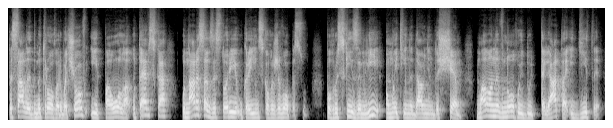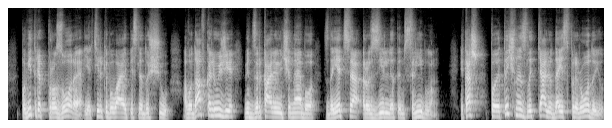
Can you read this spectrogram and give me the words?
Писали Дмитро Горбачов і Паола Утевська у нарисах з історії українського живопису. По грузькій землі, омитій недавнім дощем, мало не в ногу йдуть телята і діти. Повітря прозоре, як тільки буває після дощу, а вода в калюжі, віддзеркалюючи небо, здається роззіллятим сріблом. Яка ж поетичне злиття людей з природою,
